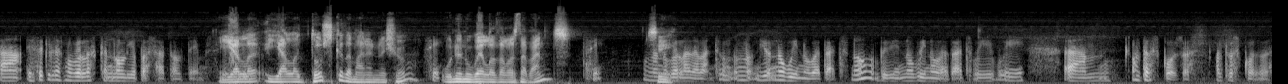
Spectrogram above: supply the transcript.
uh, és d'aquelles novel·les que no li ha passat el temps. Hi ha, la, hi ha lectors que demanen això? Sí. Una novel·la de les d'abans? Sí, una Sí. novel·la d'abans. No, jo no vull novetats, no? Vull dir, no vull novetats, vull, vull um, altres coses, altres coses.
